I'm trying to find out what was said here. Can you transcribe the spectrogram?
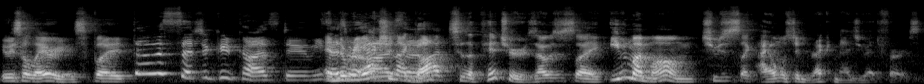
It was hilarious, but That was such a good costume. You and the reaction I got to the pictures, I was just like, even my mom, she was just like, I almost didn't recognize you at first.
